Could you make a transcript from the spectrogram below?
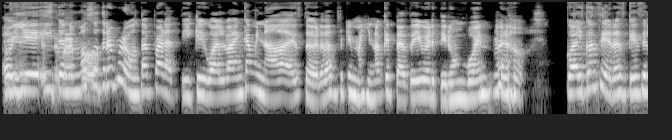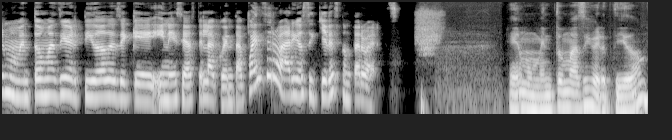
Oye, y tenemos otra pregunta para ti que igual va encaminada a esto, ¿verdad? Porque imagino que te hace divertir un buen, pero ¿cuál consideras que es el momento más divertido desde que iniciaste la cuenta? Pueden ser varios si quieres contar varios. El momento más divertido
